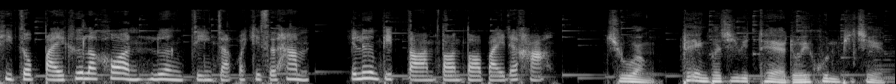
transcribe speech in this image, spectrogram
ที่จบไปคือละครเรื่องจริงจากวิคิสธรรม อย่าลืมติดตามตอนต่อไปด้วยค่ะ ช่วงเพลงเพื่อชีวิตแท่โดยคุณพิเชษ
